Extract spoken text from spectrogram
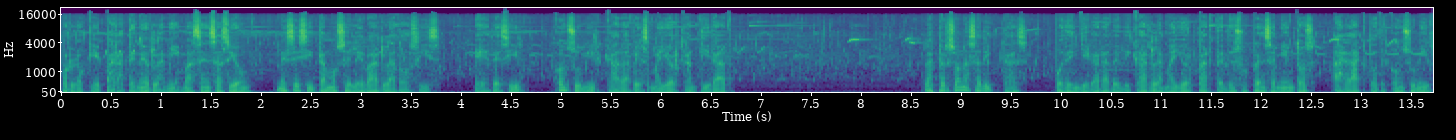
por lo que para tener la misma sensación necesitamos elevar la dosis, es decir, consumir cada vez mayor cantidad. Las personas adictas pueden llegar a dedicar la mayor parte de sus pensamientos al acto de consumir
